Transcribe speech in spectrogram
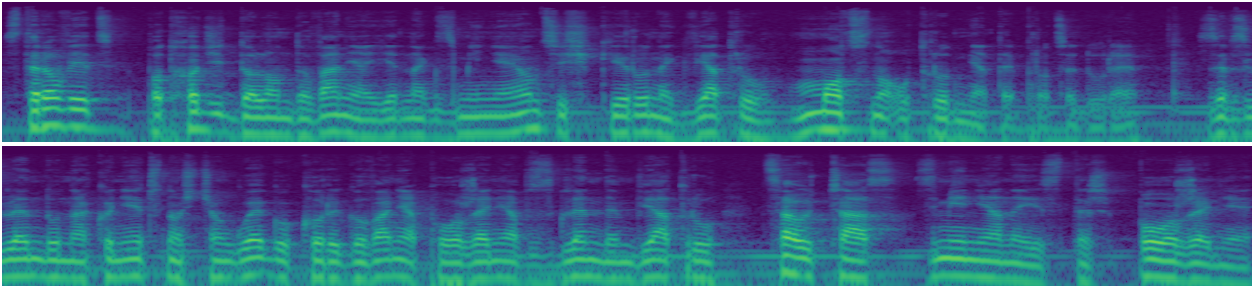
Sterowiec podchodzi do lądowania, jednak zmieniający się kierunek wiatru mocno utrudnia tę procedurę. Ze względu na konieczność ciągłego korygowania położenia względem wiatru, cały czas zmieniane jest też położenie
